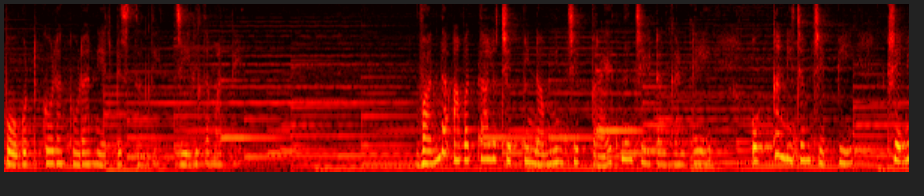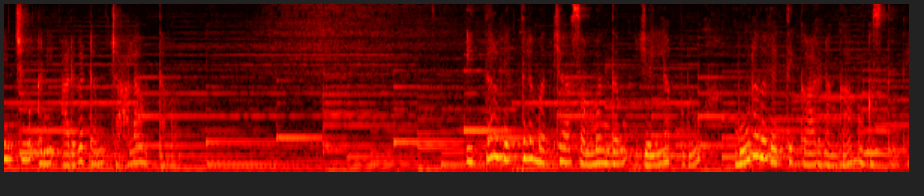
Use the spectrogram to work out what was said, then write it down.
పోగొట్టుకోవడం కూడా నేర్పిస్తుంది జీవితం అంటే. వంద అబద్ధాలు చెప్పి నమ్మించే ప్రయత్నం చేయటం కంటే ఒక్క నిజం చెప్పి క్షమించు అని అడగటం చాలా ఉత్తమం. ఇద్దరు వ్యక్తుల మధ్య సంబంధం ఎల్లప్పుడూ మూడవ వ్యక్తి కారణంగా ముగుస్తుంది.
